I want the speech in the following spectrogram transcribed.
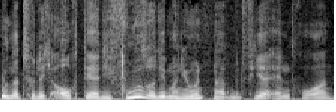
Und natürlich auch der Diffusor, den man hier unten hat mit vier Endrohren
